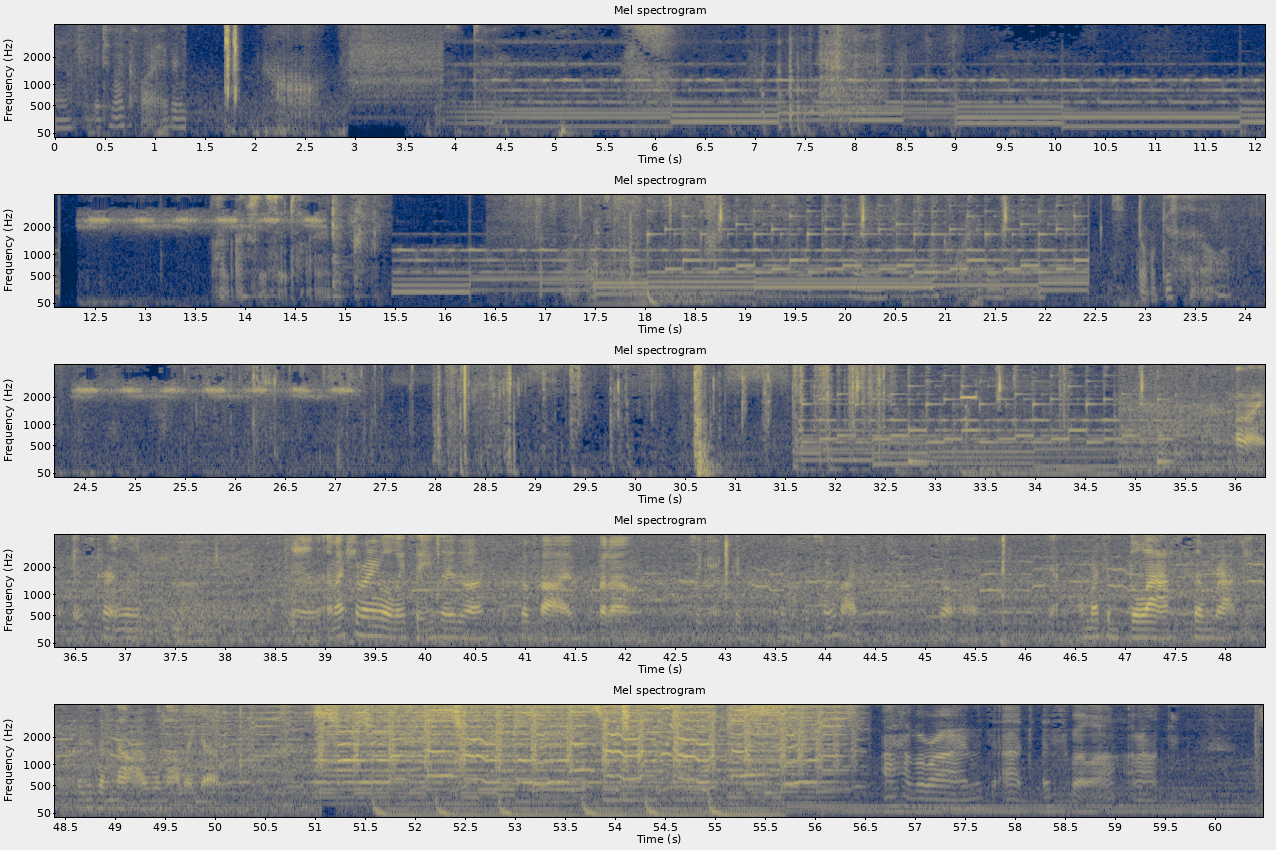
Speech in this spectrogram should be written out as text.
to go to my car every. I'm. Actually so tired. Let's go. It's dark as hell. Alright, it's currently and I'm actually running a little late today. Usually I do uh, till five, but um, it's okay because it's only six twenty-five. So um, yeah, I'm about to blast some rap music because if not, I will not wake up.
